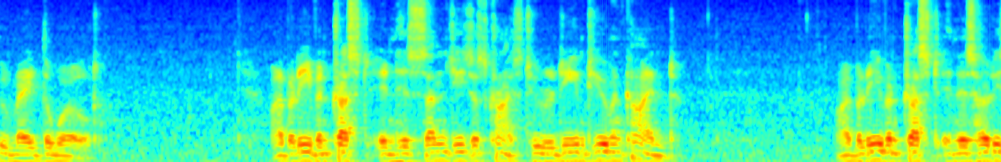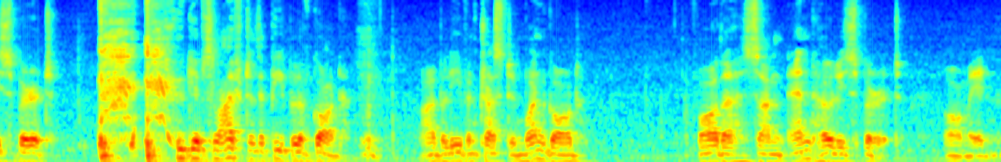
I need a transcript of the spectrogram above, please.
who made the world. I believe and trust in his Son Jesus Christ, who redeemed humankind I believe and trust in His Holy Spirit, who gives life to the people of God. I believe and trust in one God, Father, Son, and Holy Spirit. Amen.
